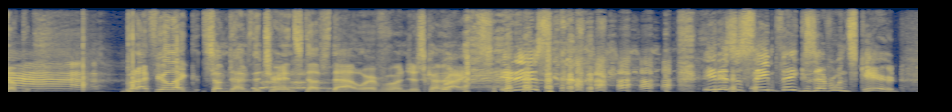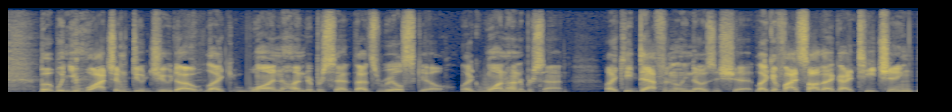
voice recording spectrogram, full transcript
know. Ah! But I feel like sometimes the trans stuff's that where everyone just kind of Right. it is. it is the same thing because everyone's scared. But when you watch him do judo, like 100%, that's real skill. Like 100%. Like he definitely knows his shit. Like if I saw that guy teaching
